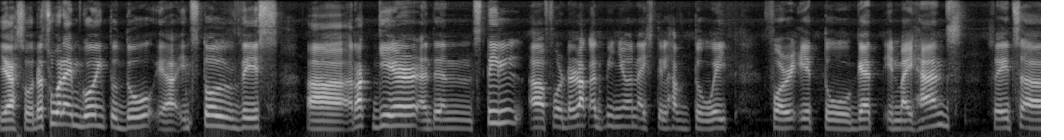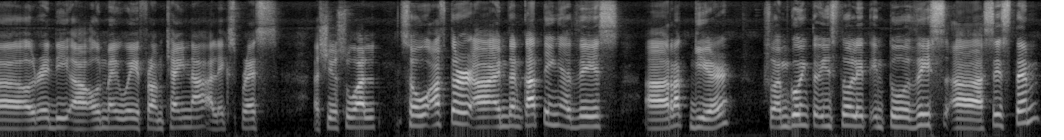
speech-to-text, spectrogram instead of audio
yeah, so that's what I'm going to do. Yeah, install this uh, rack gear and then still uh, for the rack and pinion, I still have to wait for it to get in my hands. So it's uh, already on my way from China, AliExpress as usual. So after uh, I'm done cutting uh, this uh, rack gear, so I'm going to install it into this uh, system.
